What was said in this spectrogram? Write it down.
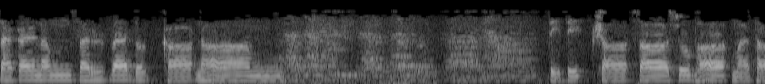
सकणं सर्वदुःखानाम् तितिक्षा सा शुभा मथा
